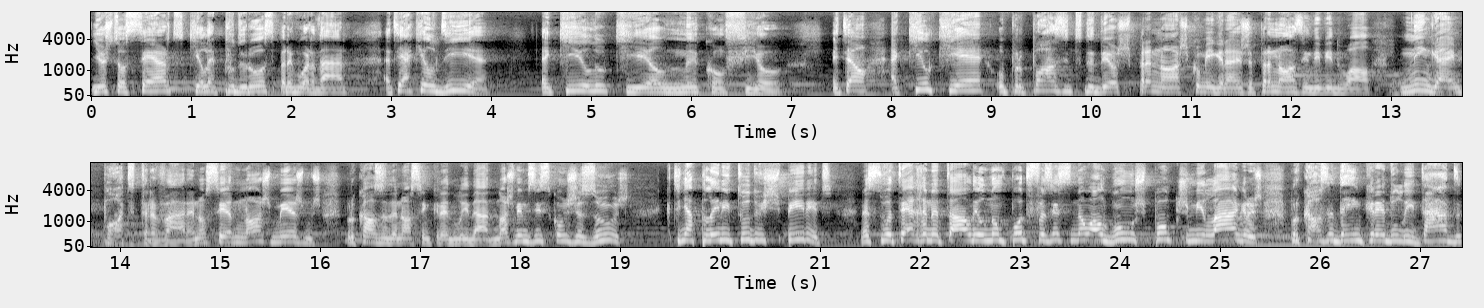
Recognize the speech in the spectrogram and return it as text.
E eu estou certo que Ele é poderoso para guardar até aquele dia aquilo que Ele me confiou. Então, aquilo que é o propósito de Deus para nós, como igreja, para nós individual, ninguém pode travar, a não ser nós mesmos, por causa da nossa incredulidade. Nós vemos isso com Jesus, que tinha a plenitude do Espírito. Na sua terra natal, ele não pôde fazer senão alguns poucos milagres por causa da incredulidade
